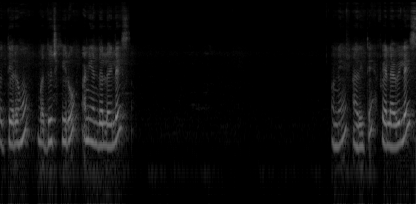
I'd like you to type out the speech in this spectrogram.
અત્યારે હું બધું જ ખીરું આની અંદર લઈ લઈશ. અને આ રીતે ફેલાવી લઈશ.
